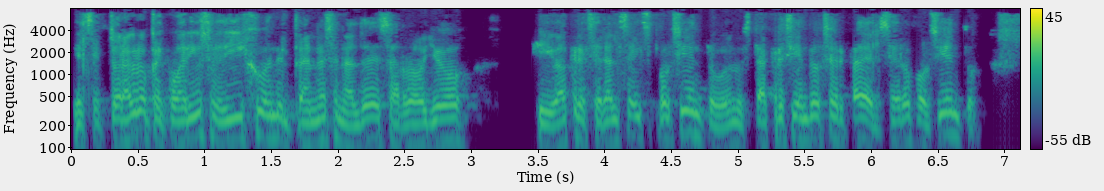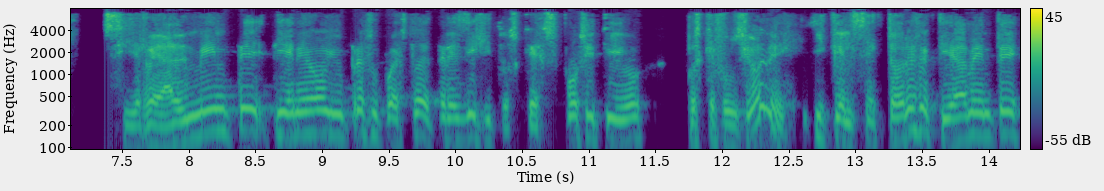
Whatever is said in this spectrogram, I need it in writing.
El sector agropecuario se dijo en el Plan Nacional de Desarrollo que iba a crecer al 6%, bueno, está creciendo cerca del 0%. Si realmente tiene hoy un presupuesto de tres dígitos que es positivo, pues que funcione y que el sector efectivamente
